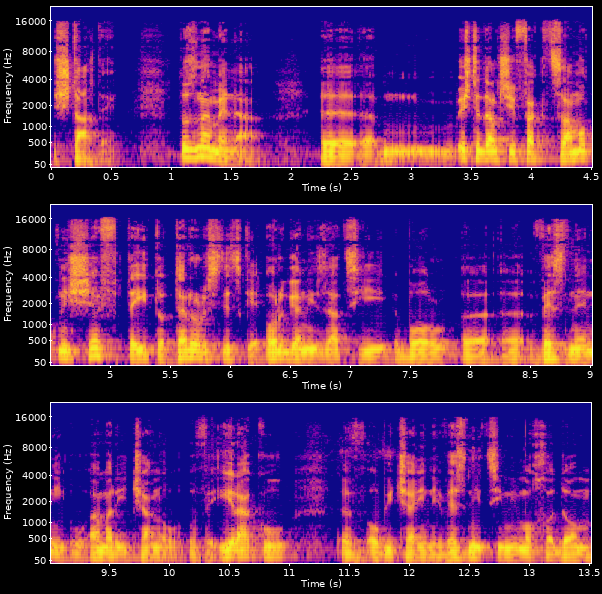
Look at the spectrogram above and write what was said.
štáte. To znamená, ešte ďalší fakt, samotný šéf tejto teroristickej organizácii bol väznený u Američanov v Iraku, v obyčajnej väznici mimochodom.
